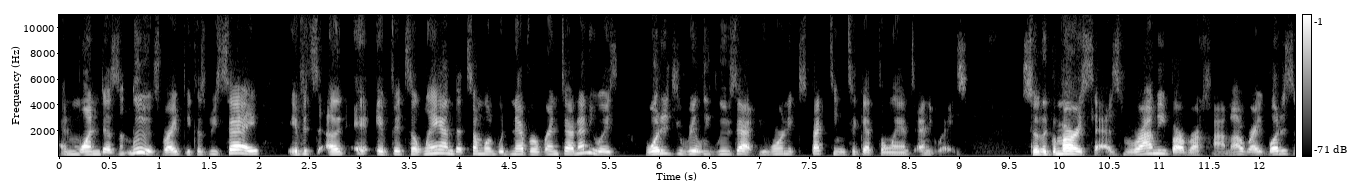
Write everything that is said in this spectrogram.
and one doesn't lose, right? Because we say if it's a if it's a land that someone would never rent out anyways, what did you really lose out? You weren't expecting to get the land anyways. So the Gemara says, Rami Bar right? What is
